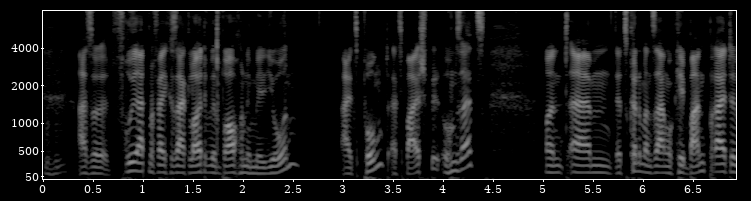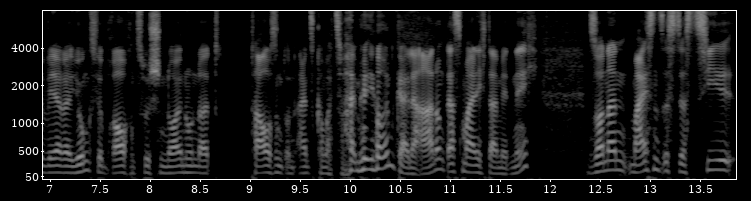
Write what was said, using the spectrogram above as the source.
Mhm. Also früher hat man vielleicht gesagt, Leute, wir brauchen eine Million als Punkt, als Beispiel, Umsatz. Und ähm, jetzt könnte man sagen, okay, Bandbreite wäre, Jungs, wir brauchen zwischen 900.000 und 1,2 Millionen, keine Ahnung, das meine ich damit nicht sondern meistens ist das Ziel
